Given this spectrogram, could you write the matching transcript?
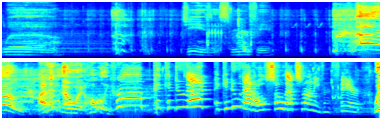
Whoa. Jesus, Murphy. Oh! I didn't know it. Holy crap! It can do that. It can do that also. That's not even fair. Woo!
